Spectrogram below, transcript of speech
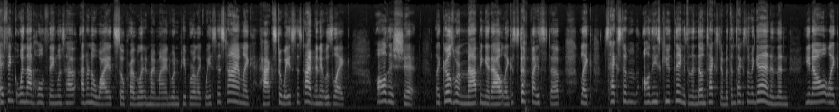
I think when that whole thing was, ha- I don't know why it's so prevalent in my mind when people were like, waste his time, like hacks to waste his time. And it was like all this shit. Like girls were mapping it out like step by step. Like text him all these cute things and then don't text him, but then text him again. And then, you know, like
